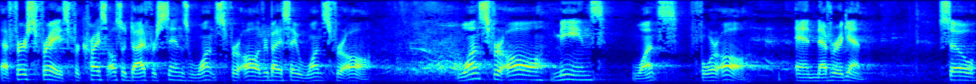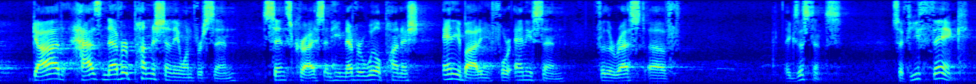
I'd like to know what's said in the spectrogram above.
That first phrase, "For Christ also died for sins once for all." Everybody say once for all. Once for all means once for all and never again. So God has never punished anyone for sin since Christ, and he never will punish anybody for any sin for the rest of existence. So if you think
